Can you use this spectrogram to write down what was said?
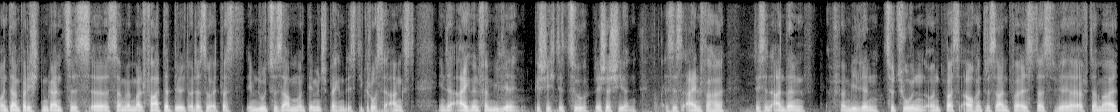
und dann bricht ein ganzes, äh, sagen wir mal, Vaterbild oder so etwas im Nu zusammen und dementsprechend ist die große Angst, in der eigenen Familie Geschichte zu recherchieren. Es ist einfacher, das in anderen Familien zu tun und was auch interessant war, ist, dass wir ja öfter mal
